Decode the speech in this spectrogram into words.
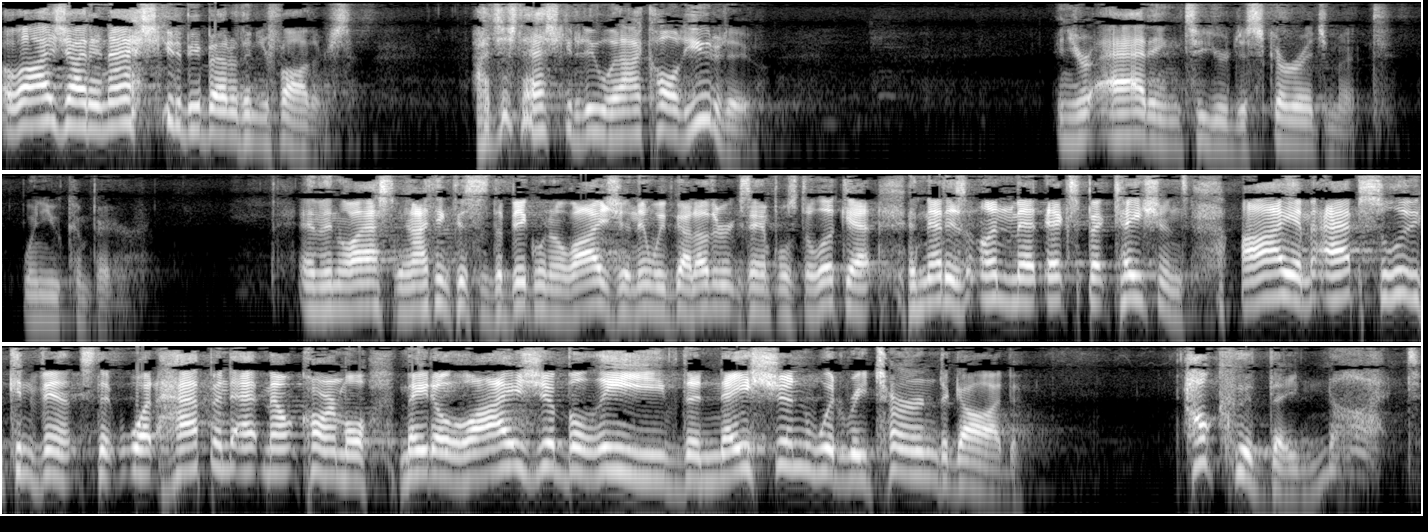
Elijah, I didn't ask you to be better than your fathers. I just asked you to do what I called you to do. And you're adding to your discouragement when you compare. And then lastly, and I think this is the big one, Elijah, and then we've got other examples to look at, and that is unmet expectations. I am absolutely convinced that what happened at Mount Carmel made Elijah believe the nation would return to God. How could they not?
